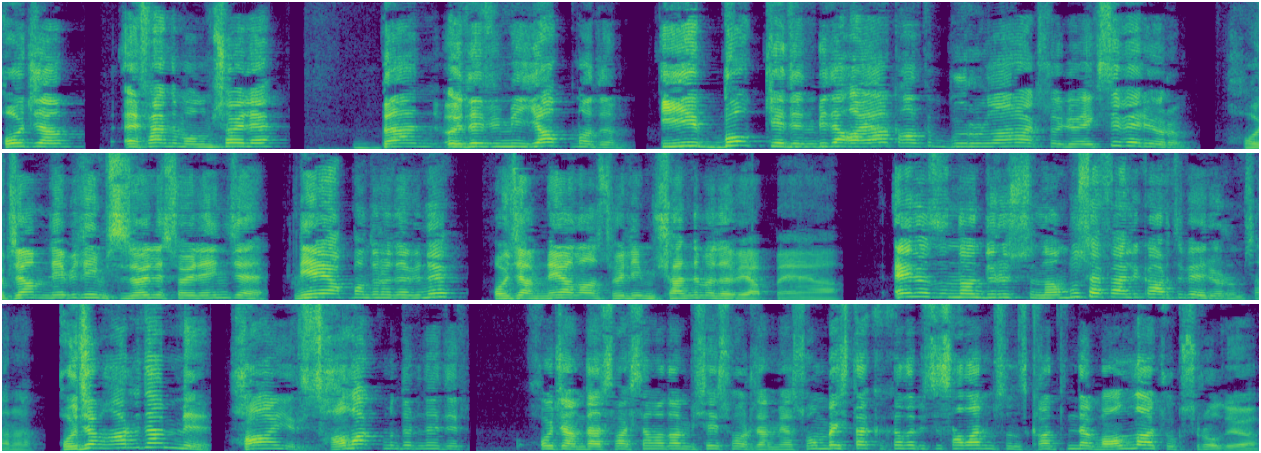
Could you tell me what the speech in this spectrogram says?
Hocam. Efendim oğlum söyle. Ben ödevimi yapmadım. İyi bok yedin bir de ayağa kalkıp gururlanarak söylüyor eksi veriyorum. Hocam ne bileyim siz öyle söyleyince. Niye yapmadın ödevini? Hocam ne yalan söyleyeyim üşendim ödevi yapmaya ya. En azından dürüstsün lan bu seferlik artı veriyorum sana. Hocam harbiden mi? Hayır salak mıdır nedir? Hocam ders başlamadan bir şey soracağım ya. Son 5 dakika kala bizi salar mısınız? Kantinde vallahi çok sır oluyor.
